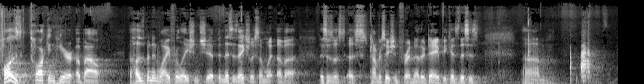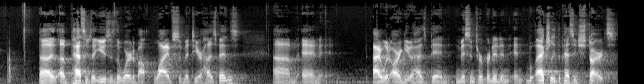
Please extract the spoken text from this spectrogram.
Paul is talking here about the husband and wife relationship, and this is actually somewhat of a this is a conversation for another day because this is um, uh, a passage that uses the word about wives submit to your husbands, um, and I would argue has been misinterpreted. And, and actually, the passage starts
